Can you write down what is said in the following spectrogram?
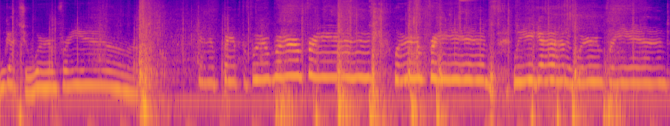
We got your worm friend. Worm friend, worm friend, we got a worm friend.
